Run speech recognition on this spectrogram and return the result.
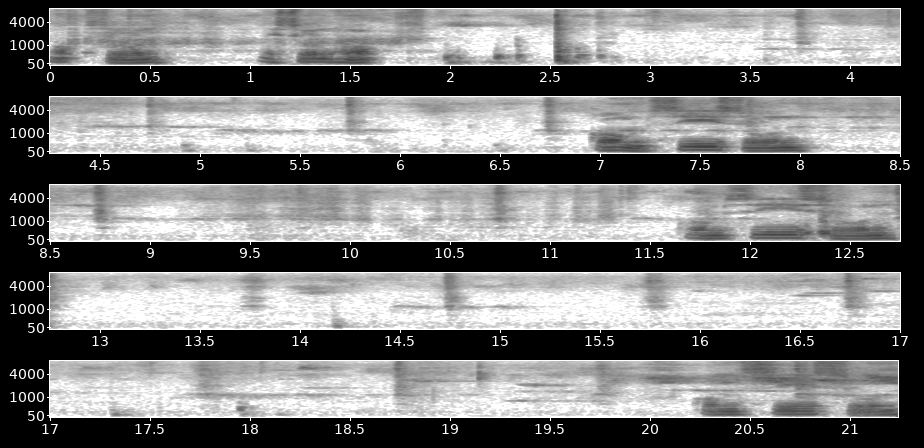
หกศูนย์ ศูนย์หกกลมสี่ศูนย์กลมสี่ศูนย์กลมสี่ศูนย์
